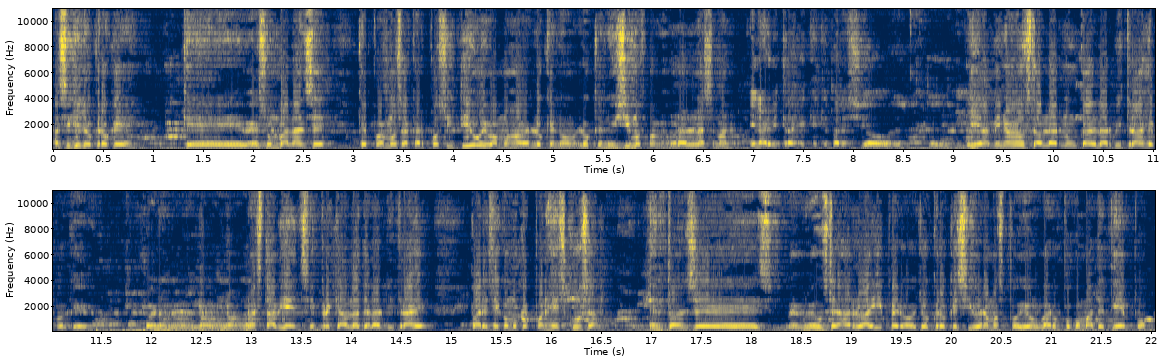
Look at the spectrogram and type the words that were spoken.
Así que yo creo que, que es un balance que podemos sacar positivo y vamos a ver lo que no, lo que no hicimos para mejorar en la semana. ¿El arbitraje qué te pareció? Y a mí no me gusta hablar nunca del arbitraje porque, bueno, no, no, no, no está bien. Siempre que hablas del arbitraje parece como que pones excusa. Entonces me, me gusta dejarlo ahí, pero yo creo que si hubiéramos podido jugar un poco más de tiempo,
